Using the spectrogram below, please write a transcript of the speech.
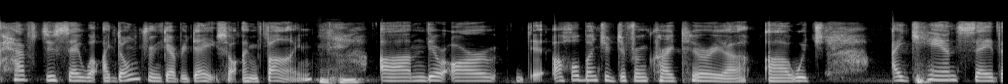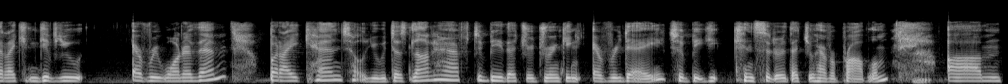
have to say, well, I don't drink every day, so I'm fine. Mm-hmm. Um, there are a whole bunch of different criteria, uh, which I can't say that I can give you every one of them, but I can tell you it does not have to be that you're drinking every day to be considered that you have a problem. Um,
